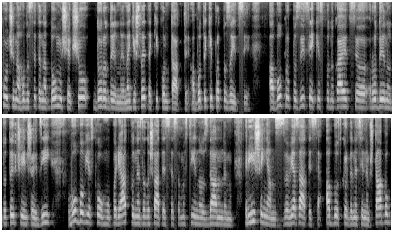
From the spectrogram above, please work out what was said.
хочу наголосити на тому, що якщо до родини надійшли такі контакти або такі пропозиції, або пропозиції, які спонукаються родину до тих чи інших дій, в обов'язковому порядку не залишатися самостійно з даним рішенням, зв'язатися або з координаційним штабом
